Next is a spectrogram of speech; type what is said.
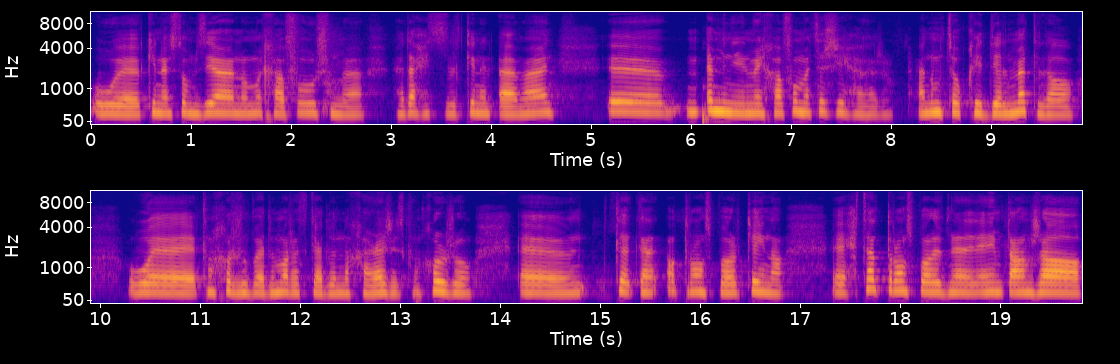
وكينعسوا مزيان وما يخافوش ما هذا حيت كاين الأمان آه، مأمنين ما يخافوا ما حتى شي حاجة. عندهم التوقيت ديال الماكلة. وكنخرجوا بعض المرات كيعدلوا لنا خرجات كنخرجوا ال transport كاينة. آه، حتى ال transport يعني من طنجة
